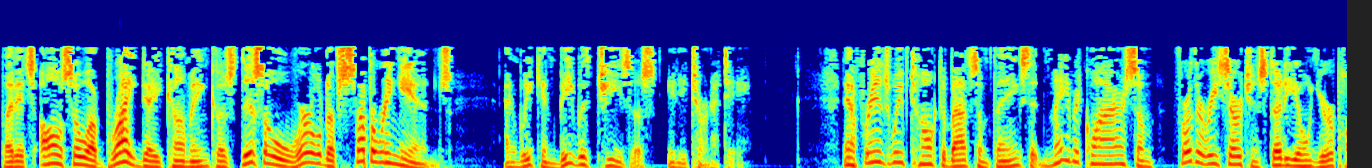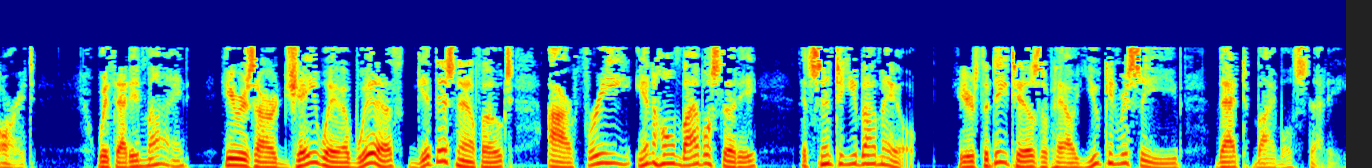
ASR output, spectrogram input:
But it's also a bright day coming because this old world of suffering ends and we can be with Jesus in eternity. Now friends, we've talked about some things that may require some further research and study on your part. With that in mind, here is our Jay Webb with, get this now folks, our free in-home Bible study that's sent to you by mail. Here's the details of how you can receive that Bible study.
